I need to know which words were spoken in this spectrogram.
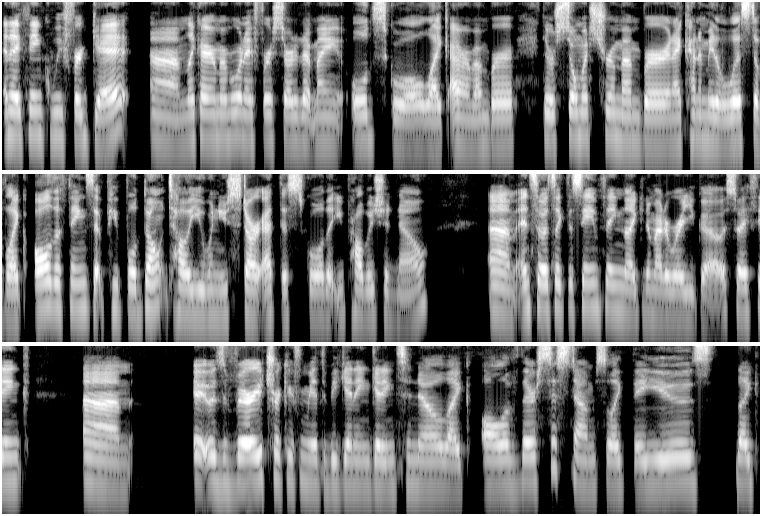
and I think we forget. Um, like I remember when I first started at my old school, like I remember there was so much to remember, and I kind of made a list of like all the things that people don't tell you when you start at this school that you probably should know. Um, and so it's like the same thing, like no matter where you go. So I think um, it was very tricky for me at the beginning getting to know like all of their systems. So like they use like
